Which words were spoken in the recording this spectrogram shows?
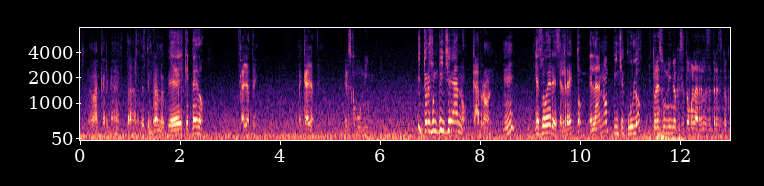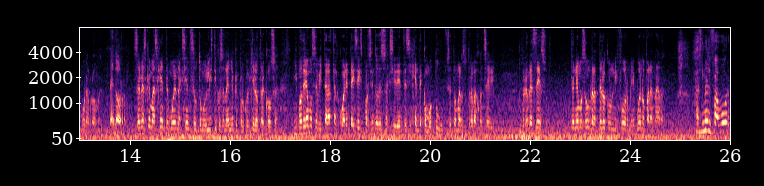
pues me va a cargar tarde o temprano. Ey, ¿Qué pedo? Cállate. Ya cállate. Eres como un niño. Y tú eres un pinche ano, cabrón. Eso eres, el recto, el ano, pinche culo. Y tú eres un niño que se toma las reglas de tránsito como una broma. Pedorro. ¿Sabías que más gente muere en accidentes automovilísticos al año que por cualquier otra cosa? Y podríamos evitar hasta el 46% de esos accidentes si gente como tú se tomara su trabajo en serio. Pero en vez de eso, tenemos a un ratero con uniforme, bueno para nada. Hazme el favor.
